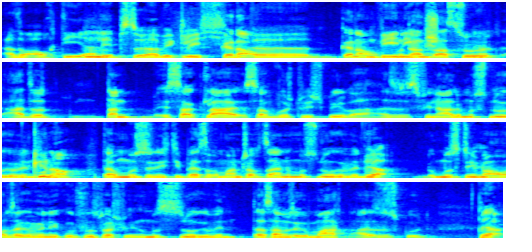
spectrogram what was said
also auch die hm. erlebst du ja wirklich genau, äh, genau. in wenigen Und dann sagst du, also dann ist ja klar, ist ja wurscht, wie spielbar. Also das Finale musst du nur gewinnen. Genau. Da musst du nicht die bessere Mannschaft sein, du musst nur gewinnen. Ja. Du musst nicht mal außergewöhnlich gut Fußball spielen, du musst nur gewinnen. Das haben sie gemacht, alles ist gut. Ja,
